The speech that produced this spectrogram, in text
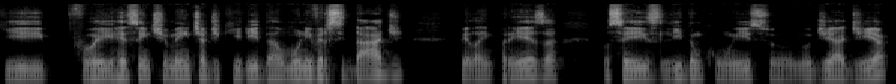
que foi recentemente adquirida uma universidade pela empresa, vocês lidam com isso no dia a dia.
